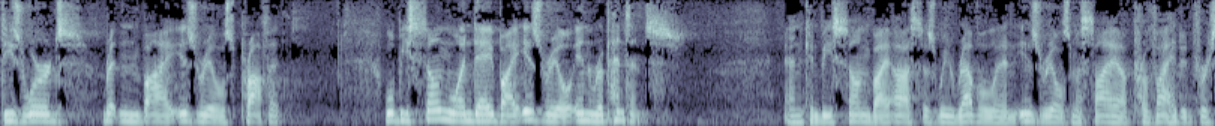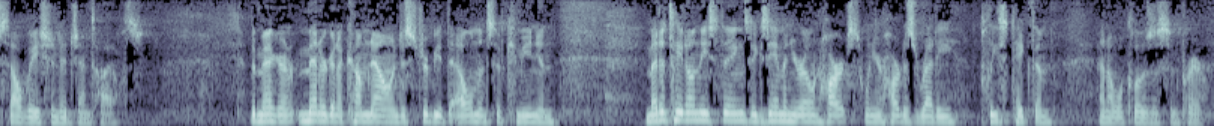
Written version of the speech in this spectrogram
These words, written by Israel's prophet, will be sung one day by Israel in repentance and can be sung by us as we revel in Israel's Messiah provided for salvation to Gentiles. The men are going to come now and distribute the elements of communion. Meditate on these things, examine your own hearts. When your heart is ready, please take them, and I will close us in prayer.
